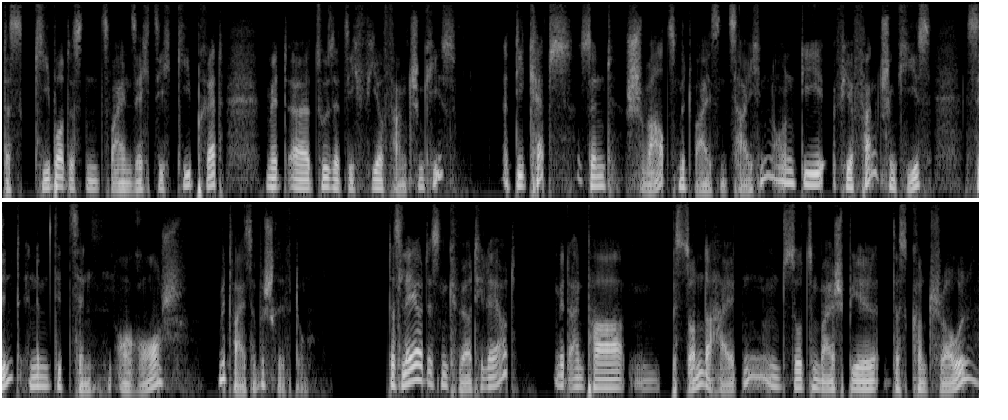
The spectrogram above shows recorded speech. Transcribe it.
Das Keyboard ist ein 62 Key Brett mit äh, zusätzlich vier Function Keys. Die Caps sind schwarz mit weißen Zeichen und die vier Function Keys sind in einem dezenten Orange mit weißer Beschriftung. Das Layout ist ein QWERTY Layout. mit ein paar Besonderheiten, so zum Beispiel das Control,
